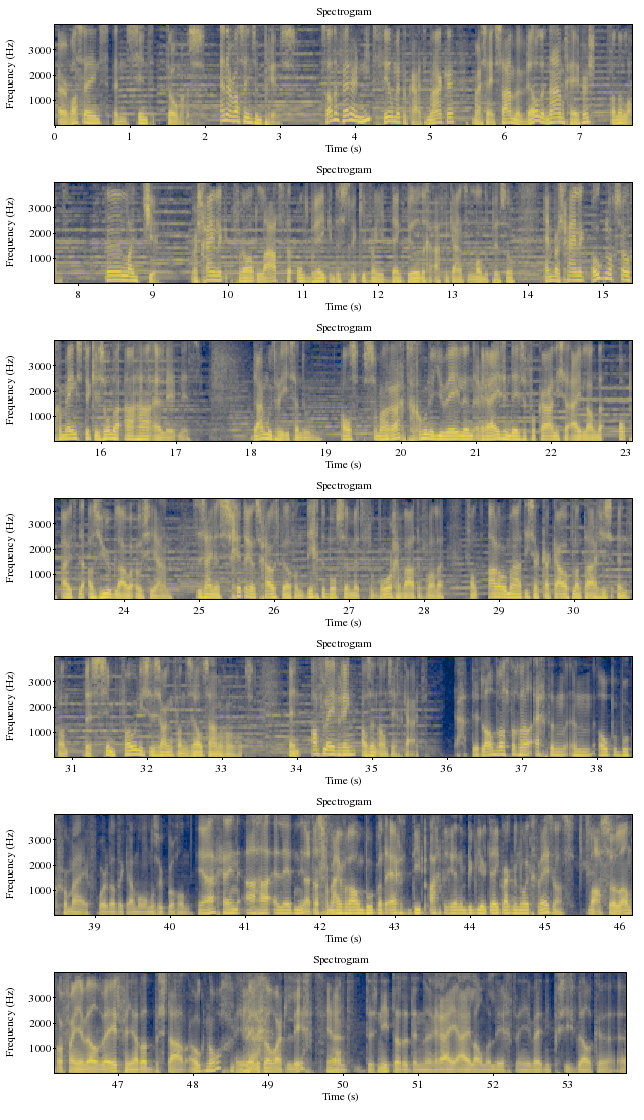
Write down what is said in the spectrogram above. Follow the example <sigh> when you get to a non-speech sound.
Er was eens een Sint Thomas. En er was eens een prins. Ze hadden verder niet veel met elkaar te maken, maar zijn samen wel de naamgevers van een land. Een landje. Waarschijnlijk vooral het laatste ontbrekende stukje van je denkbeeldige Afrikaanse landenpuzzel. En waarschijnlijk ook nog zo'n gemeen stukje zonder aha-erlebnis. Daar moeten we iets aan doen. Als smaragdgroene juwelen reizen deze vulkanische eilanden op uit de azuurblauwe oceaan. Ze zijn een schitterend schouwspel van dichte bossen met verborgen watervallen, van aromatische cacaoplantages en van de symfonische zang van zeldzame vogels. Een aflevering als een aanzichtkaart. Ja, dit land was toch wel echt een, een open boek voor mij voordat ik aan mijn onderzoek begon. Ja, geen aha-erlebnis. Nou, het was voor mij vooral een boek wat ergens diep achterin een bibliotheek waar ik nog nooit geweest was. Was. Zo'n land waarvan je wel weet van ja, dat bestaat ook nog. En je Ja. weet ook wel waar het ligt. Ja. Want het is niet dat het in een rij eilanden ligt en je weet niet precies welke eh,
